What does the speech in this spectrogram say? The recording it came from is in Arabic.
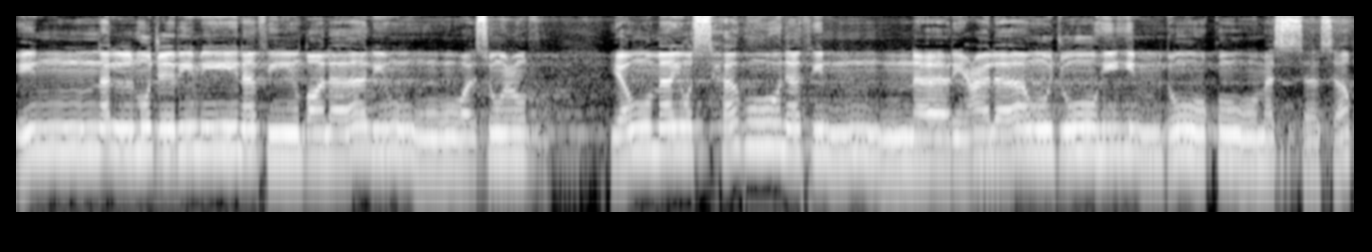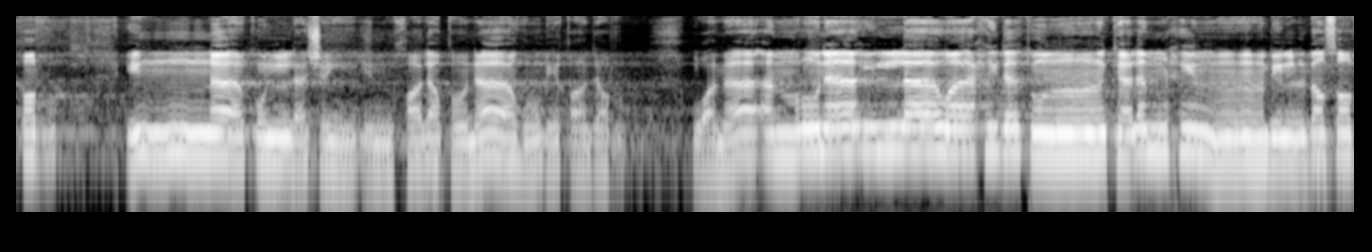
إن المجرمين في ضلال وسعر يوم يسحبون في النار على وجوههم ذوقوا مس سقر إنا كل شيء خلقناه بقدر وما أمرنا إلا واحدة كلمح بالبصر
